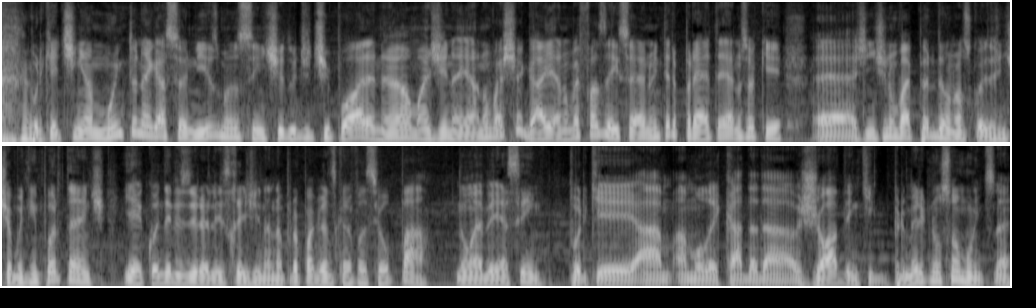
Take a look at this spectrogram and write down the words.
Porque tinha muito negacionismo no sentido de tipo, olha, não, imagina, a não vai chegar, a não vai fazer isso, a não interpreta, a não sei o quê. É, a gente não vai perder umas coisas, a gente é muito importante. E aí, quando eles viram Elis Regina na propaganda, os caras falaram assim: opa, não é bem assim. Porque a, a, molecada da jovem, que primeiro que não são muitos, né?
